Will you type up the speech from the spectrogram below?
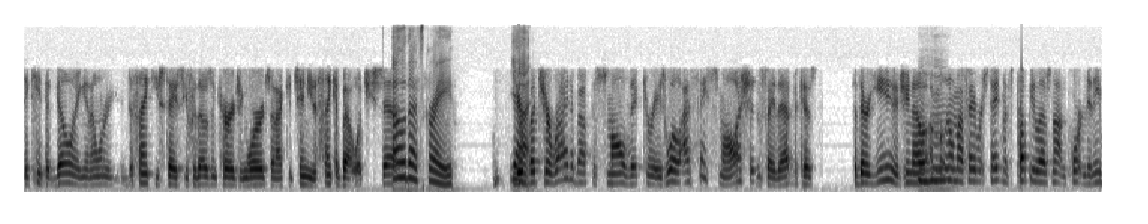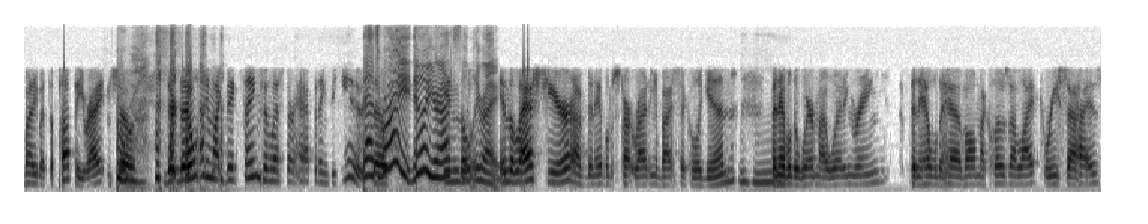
to keep it going. And I want to thank you, Stacy, for those encouraging words. And I continue to think about what you said. Oh, that's great. Yeah. You're, but you're right about the small victories. Well, I say small. I shouldn't say that because they're huge. You know, Mhm. one of my favorite statements: "Puppy love's not important to anybody but the puppy." Right? And so they're- they don't seem like big things unless they're happening to you. That's So right. No, you're in the- absolutely right. In the last year, I've been able to start riding a bicycle again. Mhm. Been able to wear my wedding ring. Been able to have all my clothes I like resized.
